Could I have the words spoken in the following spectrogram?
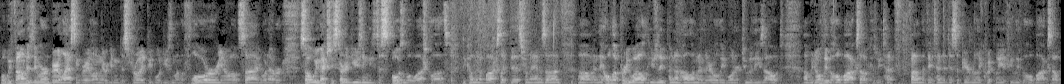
What we found is they weren't very lasting very long. They were getting destroyed. People would use them on the floor, you know, outside, whatever. So we've actually started using these disposable washcloths. They come in a box like this from Amazon, um, and they hold up pretty well. Usually, depending on how long they're there, we'll leave one or two of these out. Uh, we don't leave the whole box out because we found that they tend to disappear really quickly if you leave the whole box out.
